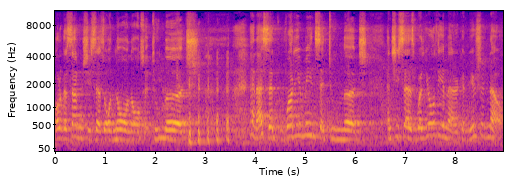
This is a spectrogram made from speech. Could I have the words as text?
all of a sudden she says, "Oh no, no, c'est too much." and I said, "What do you mean, c'est too much?" And she says, "Well, you're the American. You should know."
